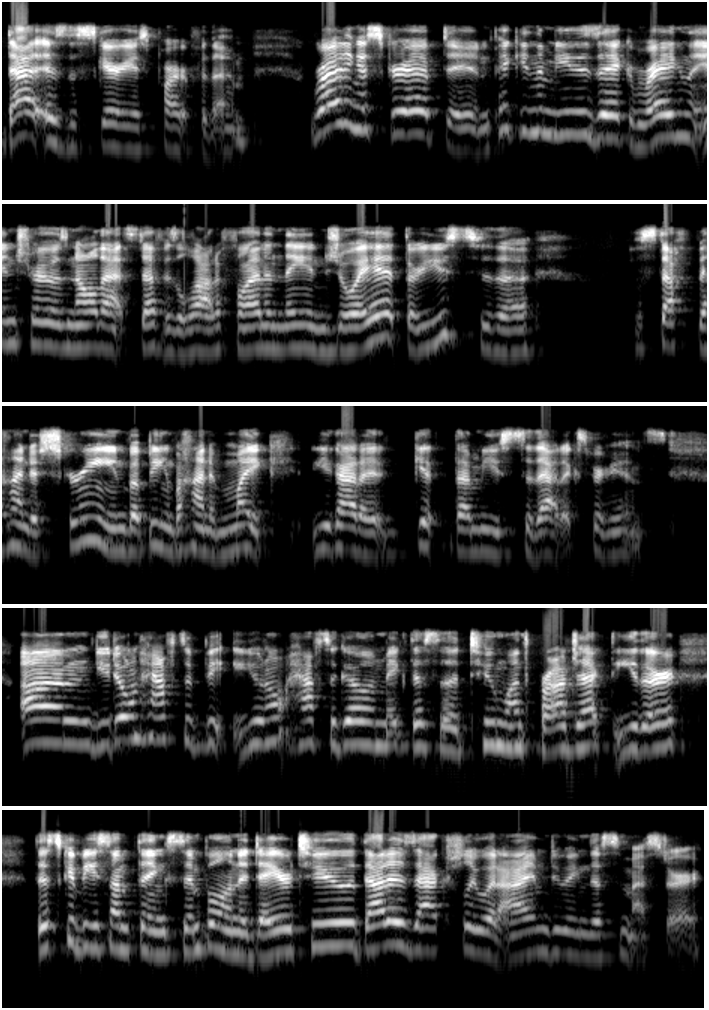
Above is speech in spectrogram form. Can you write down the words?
that is the scariest part for them. Writing a script and picking the music and writing the intros and all that stuff is a lot of fun and they enjoy it. They're used to the stuff behind a screen, but being behind a mic, you got to get them used to that experience. Um, you don't have to be you don't have to go and make this a two month project either. This could be something simple in a day or two. That is actually what I'm doing this semester.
